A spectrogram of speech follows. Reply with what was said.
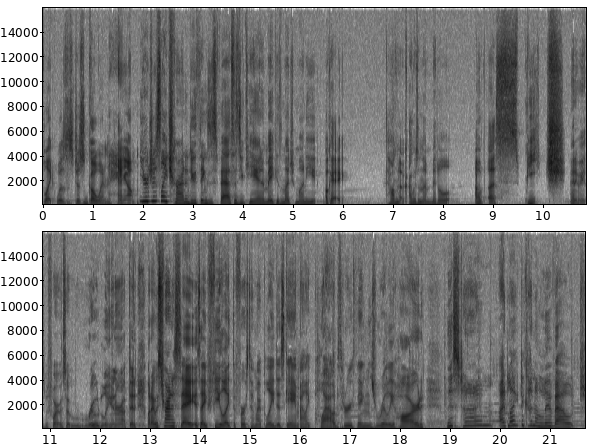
like was just going ham. You're just like trying to do things as fast as you can and make as much money. Okay, Tom Nook, I was in the middle of a speech. Anyways, before I was so rudely interrupted, what I was trying to say is I feel like the first time I played this game, I like plowed through things really hard. This time, I'd like to kind of live out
